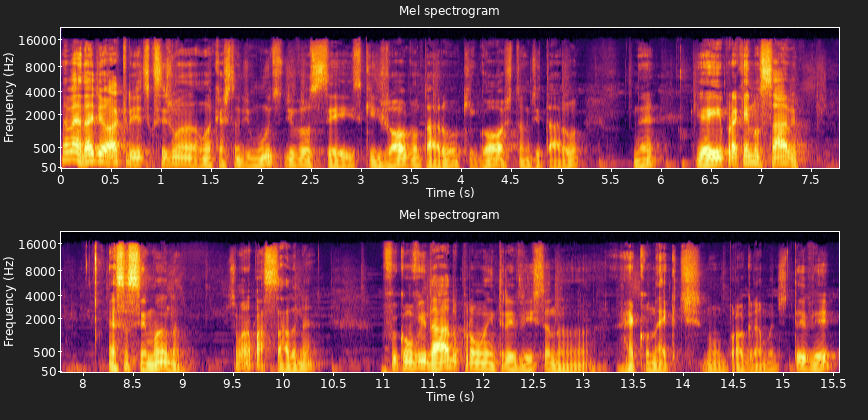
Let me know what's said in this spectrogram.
Na verdade, eu acredito que seja uma, uma questão de muitos de vocês que jogam tarô, que gostam de tarô, né? E aí, para quem não sabe, essa semana, semana passada, né? Fui convidado para uma entrevista na Reconnect, num programa de TV.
